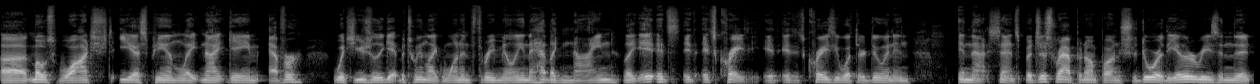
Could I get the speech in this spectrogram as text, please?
uh, most watched ESPN late night game ever which usually get between like one and three million. They had like nine. Like it, it's it, it's crazy. It, it's crazy what they're doing in in that sense. But just wrapping up on Shedeur, the other reason that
